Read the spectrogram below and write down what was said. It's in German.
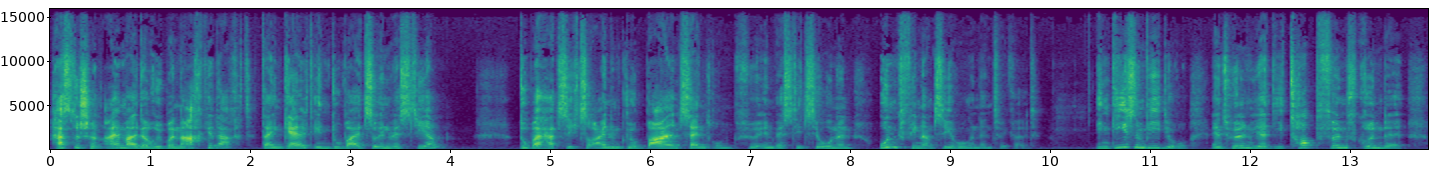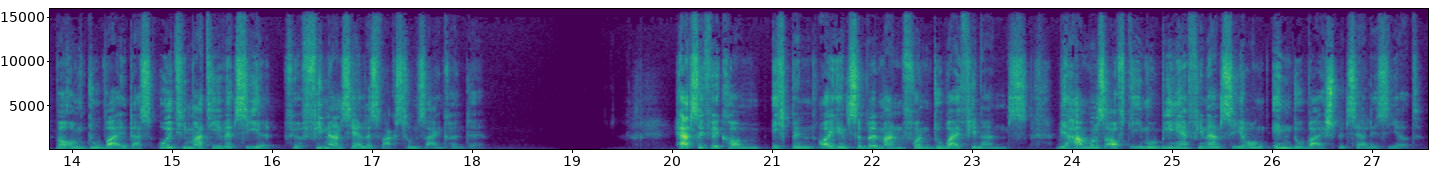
Hast du schon einmal darüber nachgedacht, dein Geld in Dubai zu investieren? Dubai hat sich zu einem globalen Zentrum für Investitionen und Finanzierungen entwickelt. In diesem Video enthüllen wir die Top 5 Gründe, warum Dubai das ultimative Ziel für finanzielles Wachstum sein könnte. Herzlich willkommen, ich bin Eugen Zimbelmann von Dubai Finanz. Wir haben uns auf die Immobilienfinanzierung in Dubai spezialisiert.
